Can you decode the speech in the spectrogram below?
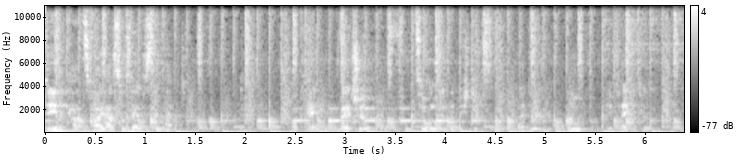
Und den K2 hast du selbst gemappt? Okay, welche Funktionen sind die wichtigsten bei dir? Loop, Effekte?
